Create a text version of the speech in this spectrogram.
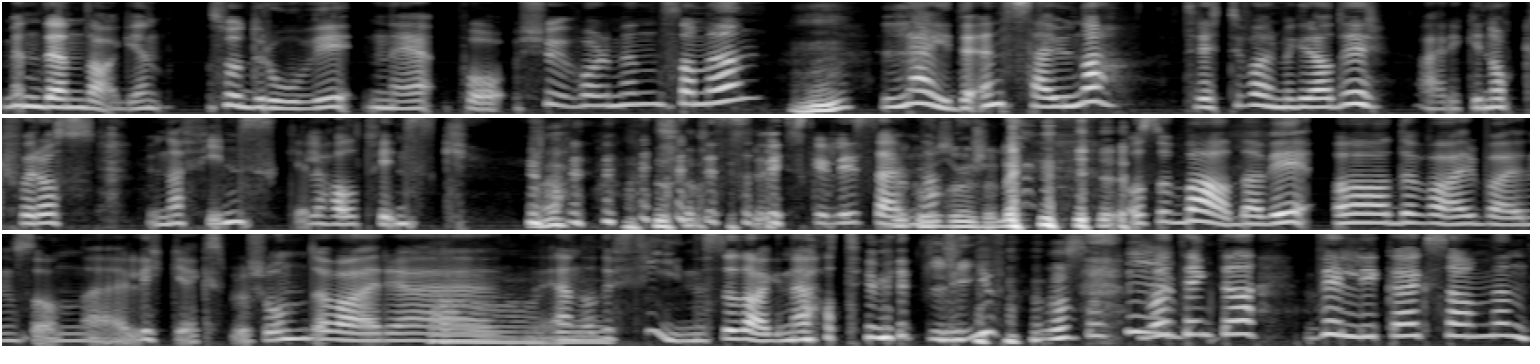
Men den dagen så dro vi ned på Tjuvholmen sammen. Mm. Leide en sauna. 30 varmegrader er ikke nok for oss. Hun er finsk, eller halvt finsk. Ja. så vi skulle i sauna. Og så bada vi, og det var bare en sånn uh, lykkeeksplosjon. Det var uh, ja. en av de fineste dagene jeg har hatt i mitt liv. Bare tenk deg, vellykka eksamen,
